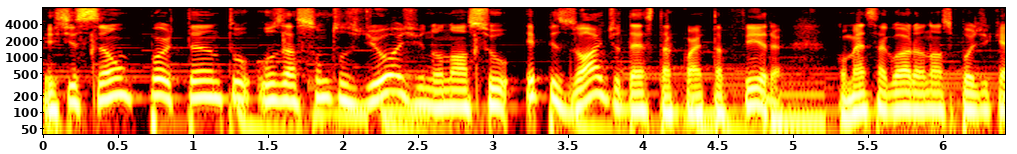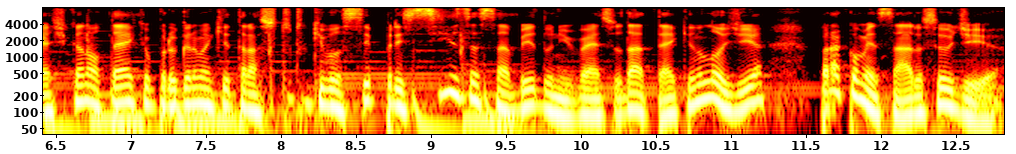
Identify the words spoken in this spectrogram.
Estes são, portanto, os assuntos de hoje no nosso episódio desta quarta-feira. Começa agora o nosso podcast Canaltech, o programa que traz tudo o que você precisa saber do universo da tecnologia para começar o seu dia.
